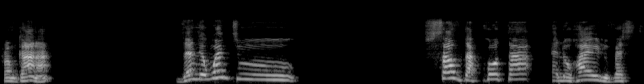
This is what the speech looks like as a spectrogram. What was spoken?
from Ghana. Then they went to South Dakota and Ohio University.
